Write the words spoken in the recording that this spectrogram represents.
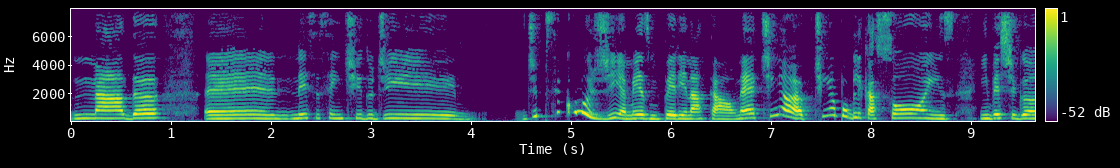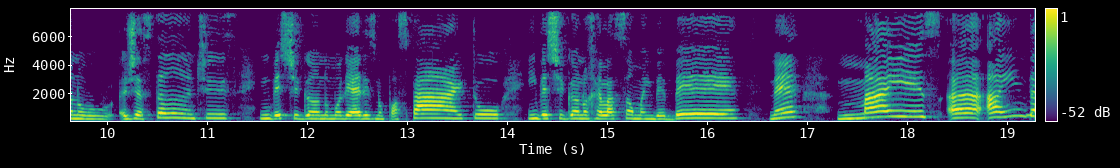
nada é, nesse sentido de, de psicologia mesmo perinatal, né? Tinha, tinha publicações investigando gestantes, investigando mulheres no pós-parto, investigando relação mãe-bebê, né? Mas uh, ainda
